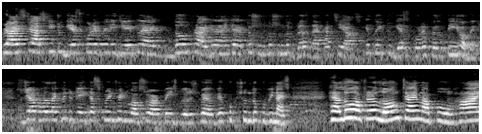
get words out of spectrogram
প্রাইসটা আজকে একটু গেস করে ফেলি, যেহেতু একদম ফ্রাইডে নাইটে এত সুন্দর সুন্দর ড্রেস দেখাচ্ছি, আজকে তো একটু গেস করে ফেলতেই হবে। তো যা ভালো লাগবে to take a screenshot box our page খুব সুন্দর, খুবই nice hello after long time আপু। হাই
